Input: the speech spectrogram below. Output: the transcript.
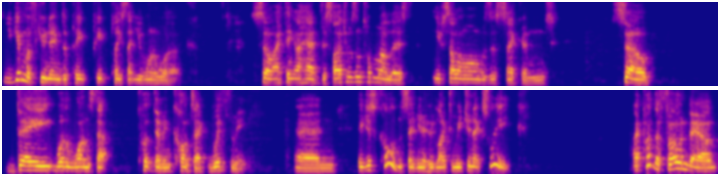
you give them a few names of place that you want to work so i think i had versace was on top of my list yves saint laurent was the second so they were the ones that put them in contact with me and they just called and said you know who'd like to meet you next week i put the phone down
